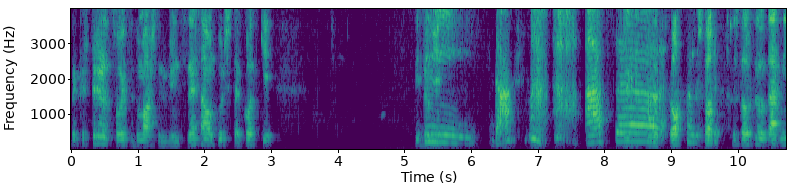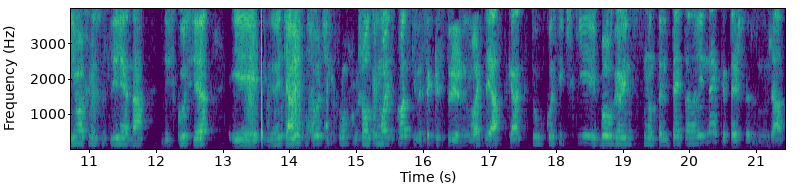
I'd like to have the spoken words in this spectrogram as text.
да кастрират своите домашни любимци? Не само кучета, а котки и други. И, да. Аз... Защо? Защо? Защото, да, ние имахме с Лили една дискусия и нали, тя ми посочи, защото моите котки не са кастрирани. Моите аз така, като класически българин с менталитета, нали, нека те ще се размножават.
